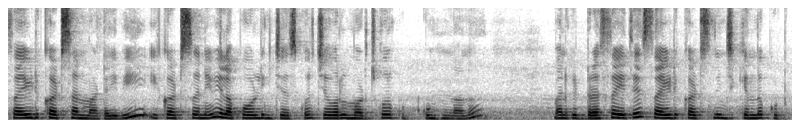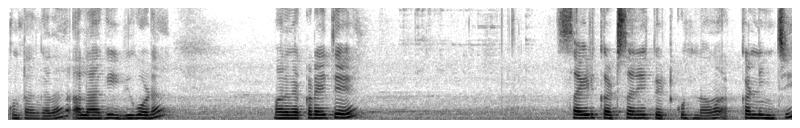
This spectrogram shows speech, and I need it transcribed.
సైడ్ కట్స్ అనమాట ఇవి. ఈ కట్స్ అనేవి ఇలా ఫోల్డింగ్ చేసుకొని చివరలు మడుచుకొని కుట్టుకుంటున్నాను. మనకి డ్రెస్ అయితే సైడ్ కట్స్ నుంచి కింద కుట్టుకుంటాం కదా అలాగే ఇవి కూడా మనం ఎక్కడైతే సైడ్ కట్స్ అనేవి పెట్టుకుంటున్నామో అక్కడి నుంచి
